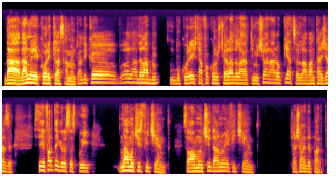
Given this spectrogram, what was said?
da, dar nu e corect clasamentul. Adică ăla de la București a făcut nu știu, ăla de la Timișoara are o piață, îl avantajează. Știi, e foarte greu să spui n-am muncit suficient sau am muncit, dar nu eficient și așa mai departe.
